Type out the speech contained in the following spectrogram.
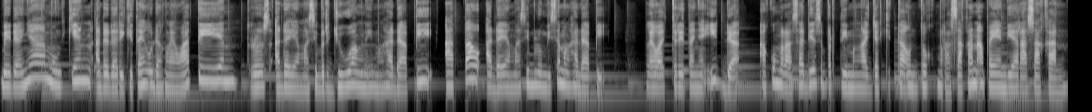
Bedanya mungkin ada dari kita yang udah ngelewatin, terus ada yang masih berjuang nih menghadapi, atau ada yang masih belum bisa menghadapi. Lewat ceritanya Ida, aku merasa dia seperti mengajak kita untuk merasakan apa yang dia rasakan.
